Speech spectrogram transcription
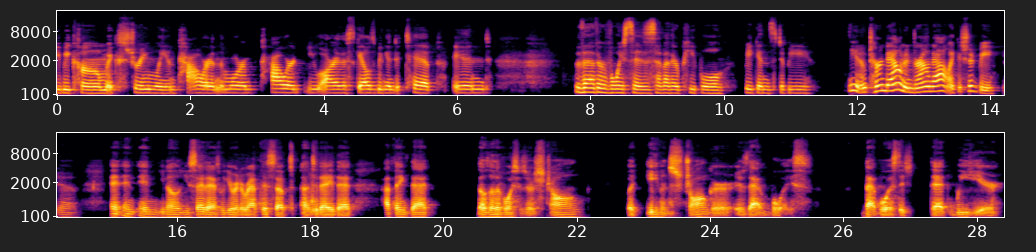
You become extremely empowered, and the more empowered you are, the scales begin to tip, and the other voices of other people begins to be, you know, turned down and drowned out like it should be. Yeah, and and, and you know, you say that as we get ready to wrap this up uh, today, that I think that those other voices are strong, but even stronger is that voice, that voice that that we hear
